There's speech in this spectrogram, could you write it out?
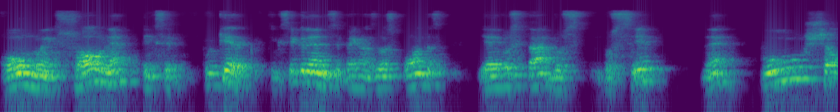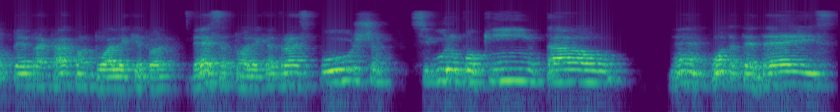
ou um lençol, né? Tem que ser. Por quê? Tem que ser grande. Você pega nas duas pontas e aí você tá, você, você né, puxa o pé para cá com a toalha aqui, a toalha, desce a toalha aqui atrás, puxa, segura um pouquinho, tal, né, conta até 10,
